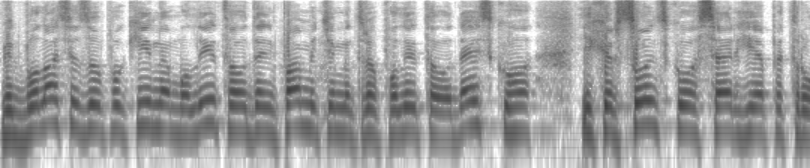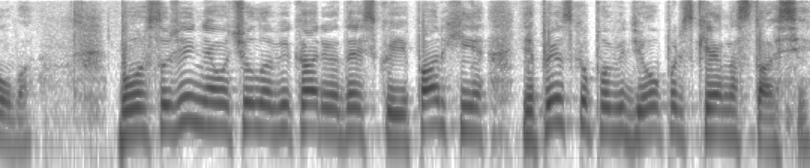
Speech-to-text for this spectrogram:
відбулася заупокійна молитва у День пам'яті митрополита Одеського і Херсонського Сергія Петрова. Богослужіння очолив вікарій Одеської єпархії єпископ Овідіопольський Анастасій.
